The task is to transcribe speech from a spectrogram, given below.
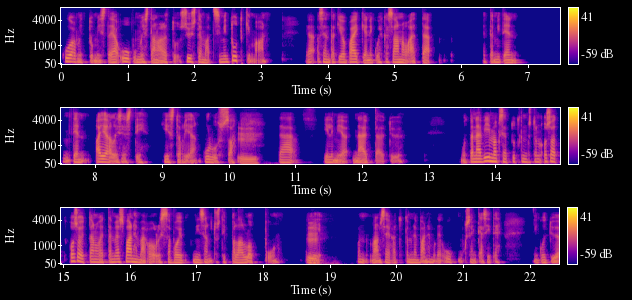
kuormittumista ja uupumista on alettu systemaattisemmin tutkimaan. Ja sen takia on vaikea niin kuin ehkä sanoa, että, että miten, miten ajallisesti historian kulussa Mm. tämä ilmiö näyttäytyy. Mutta nämä viimeiset tutkimukset on osoittanut, että myös vanhemman roolissa voi niin sanotusti palaa loppuun. Eli Mm. on lanseerattu tämmöinen vanhemmuuden uupumuksen käsite, niin kuin työ,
